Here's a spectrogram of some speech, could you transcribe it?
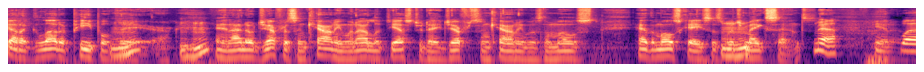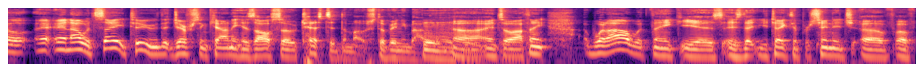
got a glut of people Mm-hmm. there, and I know Jefferson County. When I looked yesterday, Jefferson County was the most had the most cases, which makes sense. Mm-hmm. yeah. You know. Well, and I would say too that Jefferson County has also tested the most of anybody, Mm-hmm. uh, and so I think what I would think is is that you take the percentage of of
